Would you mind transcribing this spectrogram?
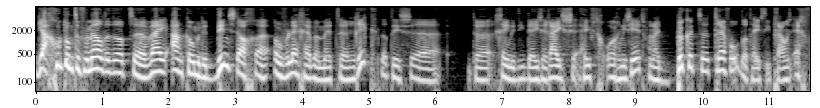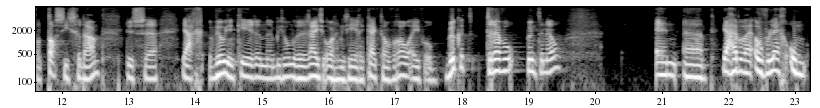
Ja, goed om te vermelden dat eh, wij aankomende dinsdag eh, overleg hebben met eh, Rick. Dat is degene die deze reis heeft georganiseerd vanuit Bucket Travel. Dat heeft hij trouwens echt fantastisch gedaan. Dus ja, wil je een keer een bijzondere reis organiseren, kijk dan vooral even op buckettravel.nl. En ja, hebben wij overleg om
